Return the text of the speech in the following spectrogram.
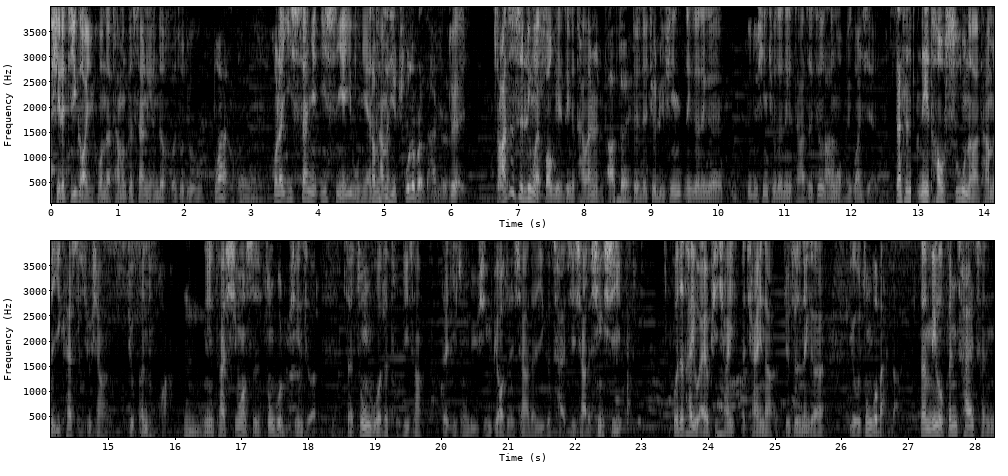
写了底稿以后呢，他们跟三联的合作就断了。嗯，后来一三年、一四年、一五年，他他们自己出了本杂志，对，杂志是另外包给这个台湾人的。啊，对，对对，就旅行那个那个孤独星球的那个杂志，这个啊跟我没关系。但是那套书呢，他们一开始就想就本土化，嗯。因为他希望是中国旅行者在中国的土地上的一种旅行标准下的一个采集下的信息，否则他有 LP China China 的，就是那个有中国版的，但没有分拆成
